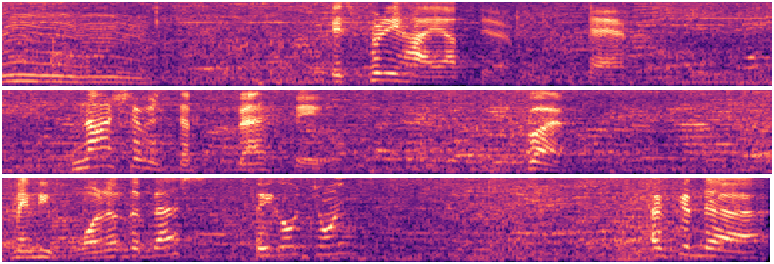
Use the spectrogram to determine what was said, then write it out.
Mmm. It's pretty high up there. Okay. I'm not sure if it's the best bagel, but maybe one of the best bagel joints. Let's give the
